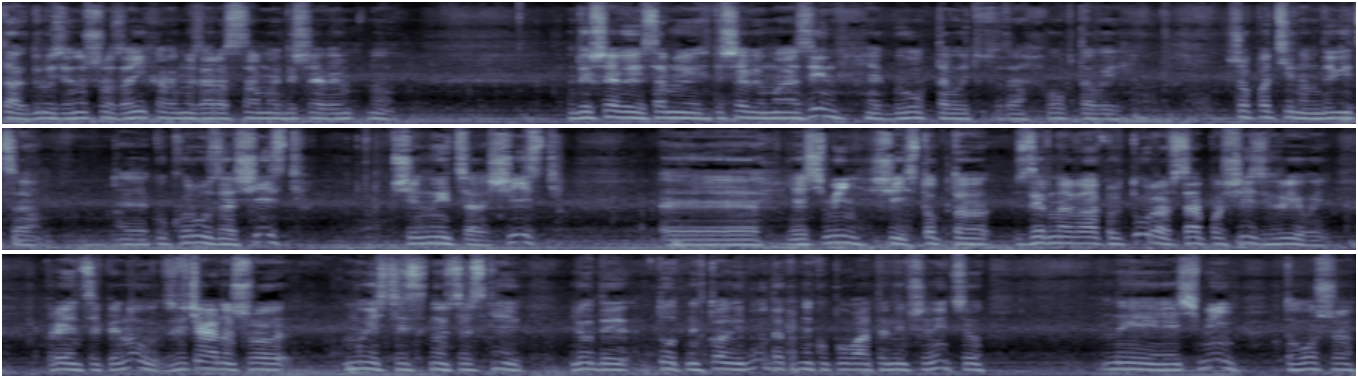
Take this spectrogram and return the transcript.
Так, друзі, ну що, заїхали ми зараз в самий дешевий, ну, дешевий, самий дешевий магазин, якби оптовий тут оптовий. Що по цінам, дивіться, е, кукуруза 6, пшениця 6, е, ячмінь 6. Тобто зернова культура вся по 6 гривень. В принципі, ну, звичайно, що ми ну, сільські люди тут ніхто не буде не купувати ні пшеницю, ні ячмінь, тому що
